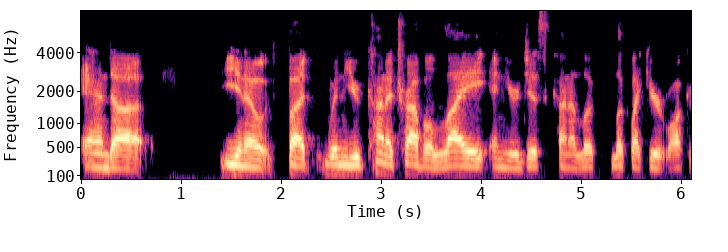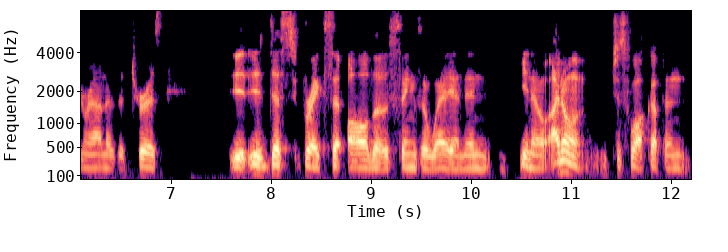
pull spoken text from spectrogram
and uh, you know. But when you kind of travel light and you're just kind of look look like you're walking around as a tourist, it, it just breaks all those things away. And then, you know, I don't just walk up and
